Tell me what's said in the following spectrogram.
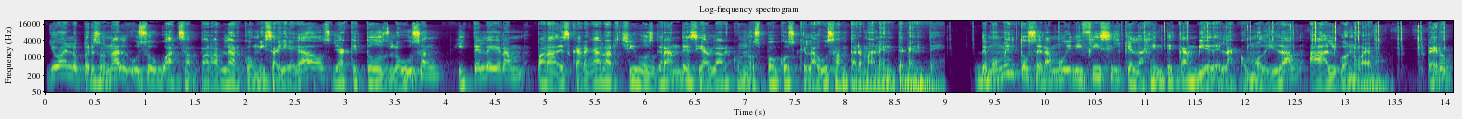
Yo en lo personal uso WhatsApp para hablar con mis allegados, ya que todos lo usan, y Telegram para descargar archivos grandes y hablar con los pocos que la usan permanentemente. De momento será muy difícil que la gente cambie de la comodidad a algo nuevo, pero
